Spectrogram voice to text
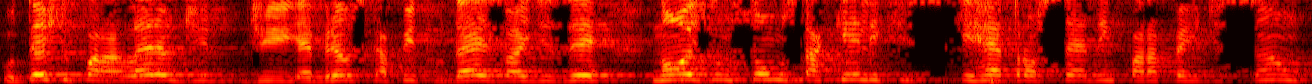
O texto paralelo de, de Hebreus capítulo 10 vai dizer: Nós não somos daqueles que, que retrocedem para a perdição,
